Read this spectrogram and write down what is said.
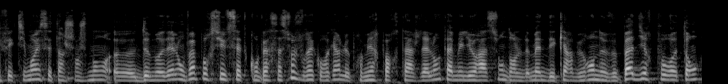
Effectivement, et c'est un changement euh, de modèle. On va poursuivre cette conversation. Je voudrais qu'on regarde le premier reportage. La lente amélioration dans le domaine des carburants ne veut pas dire pour autant,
